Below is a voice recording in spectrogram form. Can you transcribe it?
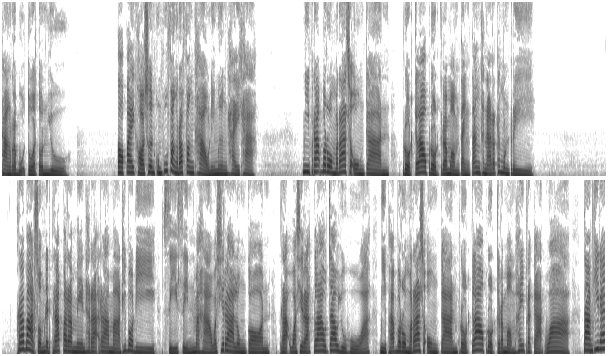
ทางระบุตัวตนอยู่ ต่อไปขอเชิญคุณผู้ฟังรับฟังข่าวในเมืองไทยค่ะ มีพระบรมราชโองการ โปรดเกล้าโปรดกระหม่อมแต่งตั้งคณะรัฐมนตรี พระบาทสมเด็จพระปรเมนทรรามาธิบดีศรีสินมหาวชิราลงกรณ์พระวชิระเกล้าเจ้าอยู่หัว มีพระบรมราชองค์การโปรดเกล้าโปรดกระหม่อมให้ประกาศว่า ตามที่ได้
